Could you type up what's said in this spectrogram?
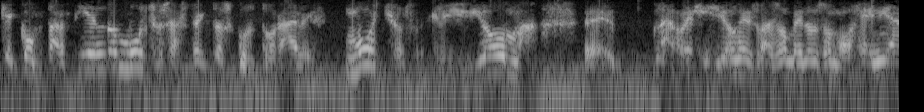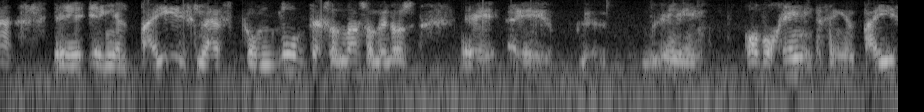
que compartiendo muchos aspectos culturales, muchos, el idioma, eh, la religión es más o menos homogénea eh, en el país, las conductas son más o menos homogéneas en el país,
